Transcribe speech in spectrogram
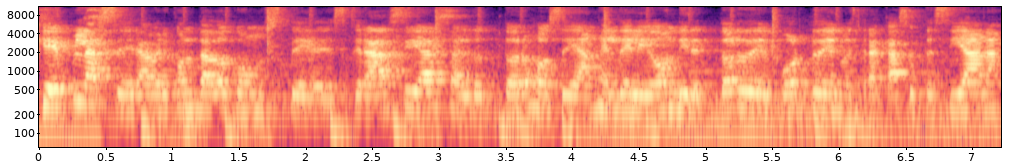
qué placer haber contado con ustedes. Gracias al doctor José Ángel de León, director de deporte de nuestra casa utesiana,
